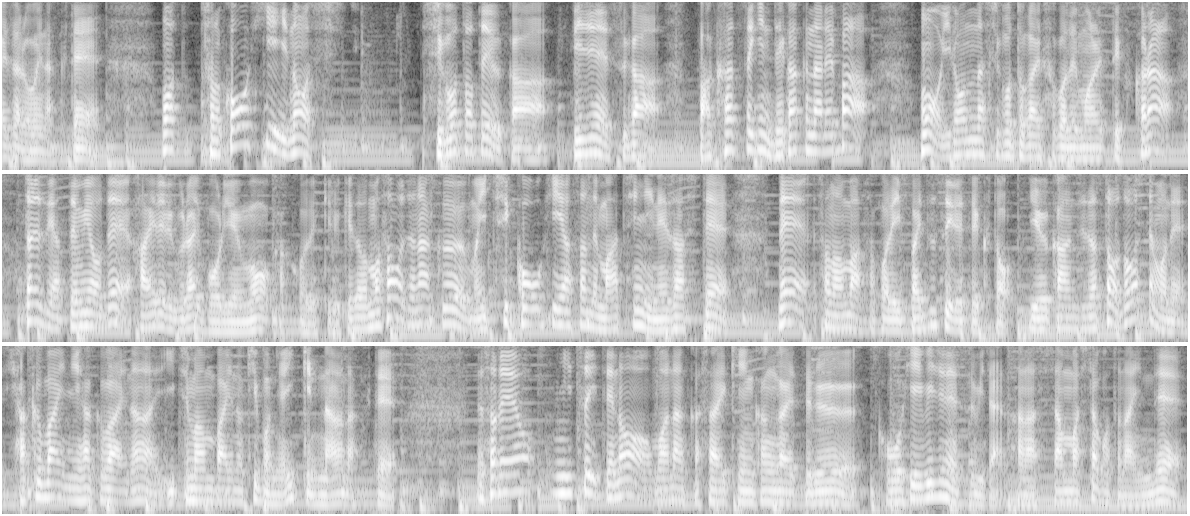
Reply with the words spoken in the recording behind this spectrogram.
えざるを得なくてもっとそのコーヒーの仕事というかビジネスが爆発的にでかくなればもういろんな仕事がそこで生まれていくからとりあえずやってみようで入れるぐらいボリュームを確保できるけど、まあ、そうじゃなく、まあ、1コーヒー屋さんで街に根ざしてでそのまあそこでいっぱいずつ入れていくという感じだとどうしてもね100倍200倍7 1万倍の規模には一気にならなくて。でそれについての、まあ、なんか最近考えてるコーヒービジネスみたいな話あんましたことないんで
